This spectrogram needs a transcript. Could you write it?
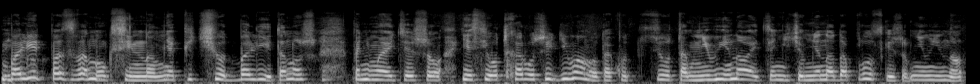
Болит позвонок сильно, у меня печет, болит. Оно ж, понимаете, что если вот хороший диван, вот так вот все там не вгинается, ничего, мне надо плоский, чтобы не вгинал,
